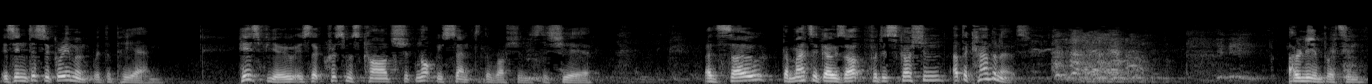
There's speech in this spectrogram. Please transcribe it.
is in disagreement with the PM. His view is that Christmas cards should not be sent to the Russians this year. And so the matter goes up for discussion at the Cabinet. Only in Britain.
